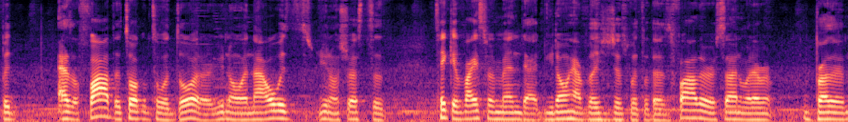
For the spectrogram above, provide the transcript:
but as a father talking to a daughter, you know, and I always, you know, stress to take advice from men that you don't have relationships with, whether it's father or son, whatever, brother,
